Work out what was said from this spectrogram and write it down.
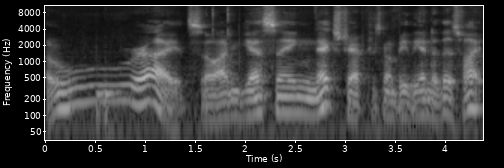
Alright, so I'm guessing next chapter is going to be the end of this fight.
